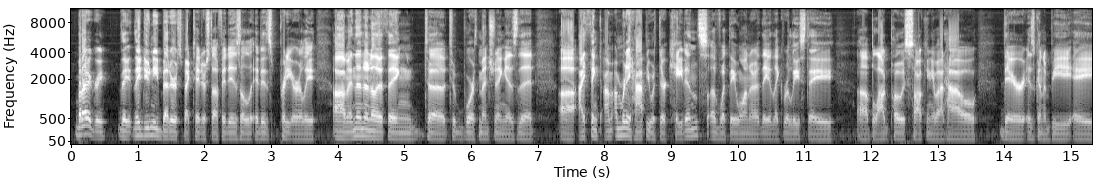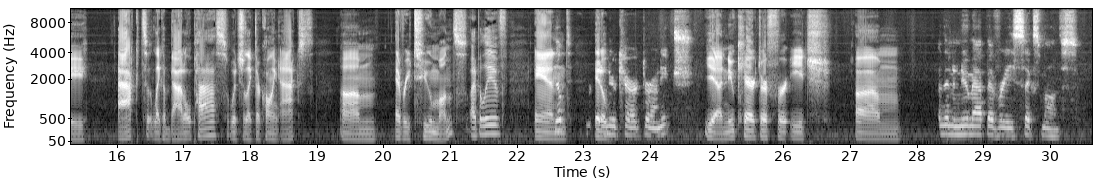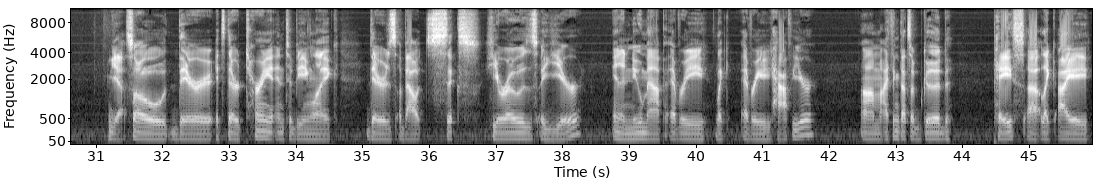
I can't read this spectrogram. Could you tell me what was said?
But I agree. They they do need better spectator stuff. It is a, it is pretty early. Um, and then another thing to, to worth mentioning is that uh, I think I'm, I'm really happy with their cadence of what they want to. They like released a uh, blog post talking about how there is going to be a act like a battle pass, which like they're calling acts. Um, every two months, I believe, and Yep. it'll A new character on each, yeah, new character for each. Um, and then a new map every six months. yeah, so they're it's they're turning it into being like there's about six heroes a year and a new map every like every half year. Um, I think that's a good pace. Uh, like I,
